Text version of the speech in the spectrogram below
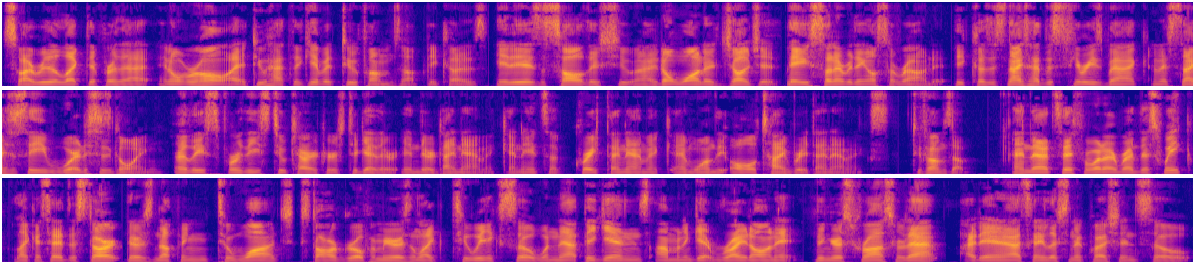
So I really liked it for that. And overall, I do have to give it two thumbs up because it is a solid issue and I don't want to judge it based on everything else around it because it's nice to have the series back and it's nice to see where this is going, at least for these two characters together in their dynamic. And it's a great dynamic and one of the all time great dynamics. Two thumbs up. And that's it for what I read this week. Like I said at the start, there's nothing to watch. Stargirl premieres in like two weeks, so when that begins, I'm gonna get right on it. Fingers crossed for that. I didn't ask any listener questions, so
